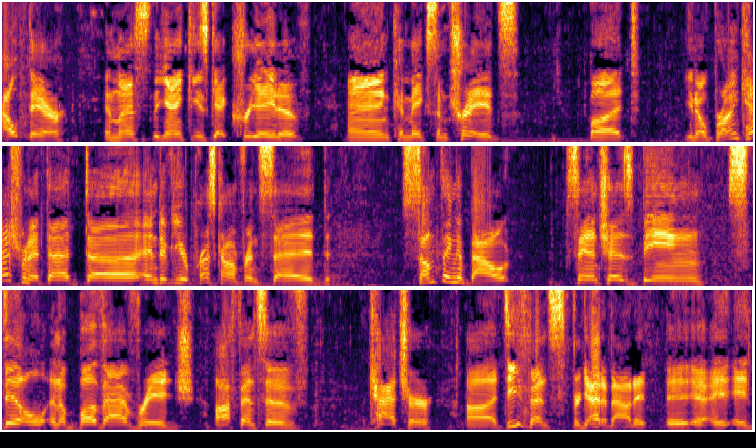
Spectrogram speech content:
out there unless the Yankees get creative and can make some trades. But you know, Brian Cashman at that uh, end of year press conference said something about Sanchez being still an above average offensive catcher. Uh, defense, forget about it. It, it, it.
